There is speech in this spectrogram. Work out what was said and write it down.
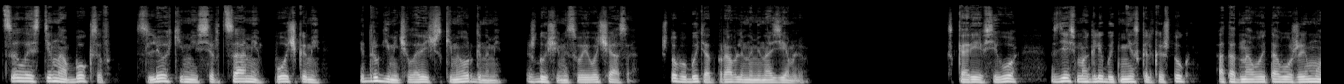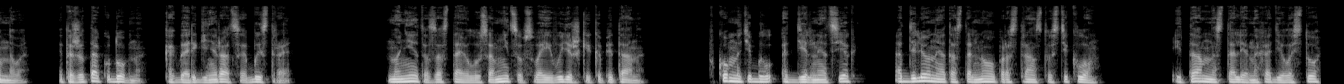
Целая стена боксов с легкими сердцами, почками и другими человеческими органами, ждущими своего часа, чтобы быть отправленными на Землю. Скорее всего, здесь могли быть несколько штук от одного и того же иммунного. Это же так удобно, когда регенерация быстрая. Но не это заставило усомниться в своей выдержке капитана. В комнате был отдельный отсек, отделенный от остального пространства стеклом. И там на столе находилось то,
